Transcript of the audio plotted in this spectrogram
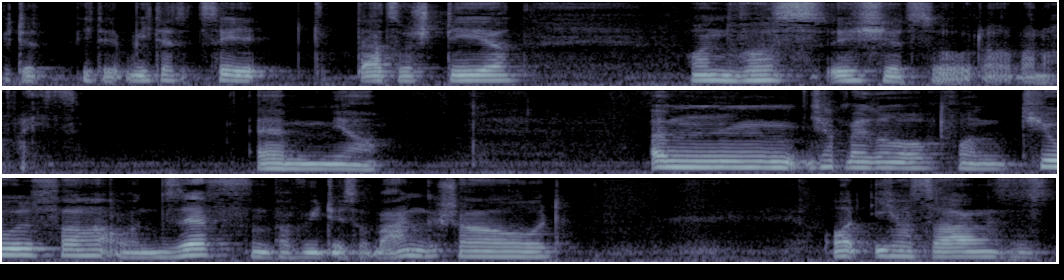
wie, das, wie, das, wie ich das dazu stehe und was ich jetzt so darüber noch weiß. Ähm, ja. Ähm, ich habe mir so von Tulfa und Zef ein paar Videos darüber angeschaut. Und ich muss sagen, es ist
